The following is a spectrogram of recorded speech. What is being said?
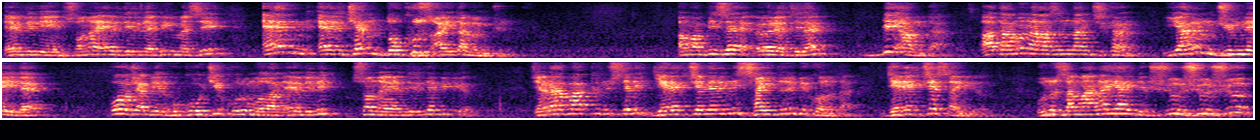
evliliğin sona erdirilebilmesi en erken 9 ayda mümkündür. Ama bize öğretilen bir anda adamın ağzından çıkan yarım cümleyle koca bir hukuki kurum olan evlilik sona erdirilebiliyor. Cenab-ı Hakk'ın üstelik gerekçelerini saydığı bir konuda gerekçe sayıyor. Bunu zamana yaydık. Şu şu şu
